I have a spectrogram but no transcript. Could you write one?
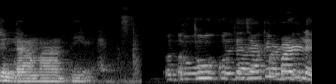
गल्ला मार दिया। तो तू कुत्ते जाके पढ़ ले।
